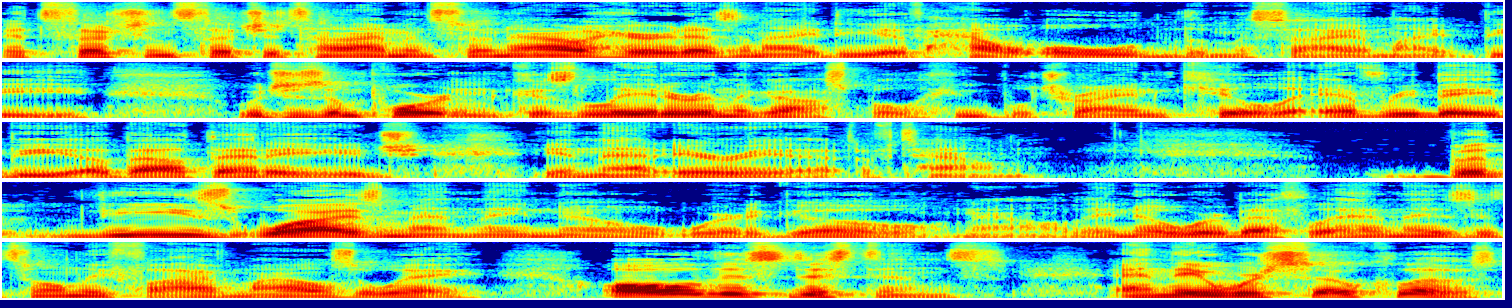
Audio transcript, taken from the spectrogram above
at such and such a time. And so now Herod has an idea of how old the Messiah might be, which is important because later in the gospel, he will try and kill every baby about that age in that area of town. But these wise men, they know where to go now. They know where Bethlehem is. It's only five miles away. All this distance, and they were so close.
